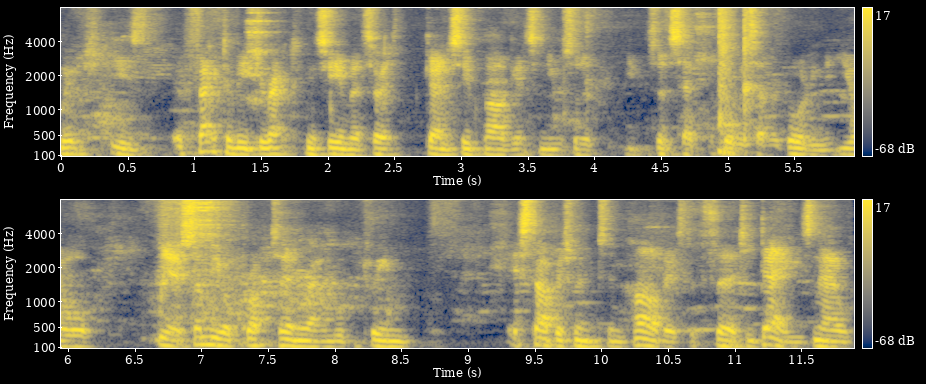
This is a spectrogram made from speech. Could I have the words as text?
which is effectively direct to consumer. So it's going to supermarkets, and you sort of you sort of said before we started recording that your you know some of your crop turnaround will between establishment and harvest of 30 days. Now,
